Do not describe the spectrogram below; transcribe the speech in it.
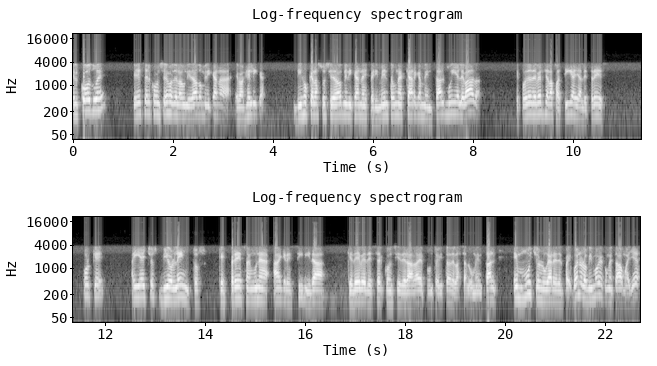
el CODUE, que es el Consejo de la Unidad Dominicana Evangélica, dijo que la sociedad dominicana experimenta una carga mental muy elevada, que puede deberse a la fatiga y al estrés, porque hay hechos violentos que expresan una agresividad que debe de ser considerada desde el punto de vista de la salud mental en muchos lugares del país. Bueno, lo mismo que comentábamos ayer.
